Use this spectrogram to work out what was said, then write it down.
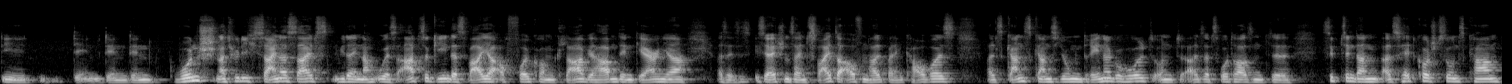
die, den, den, den Wunsch natürlich seinerseits wieder nach USA zu gehen. Das war ja auch vollkommen klar. Wir haben den Gern ja, also es ist ja jetzt schon sein zweiter Aufenthalt bei den Cowboys. Als ganz, ganz jungen Trainer geholt. Und als er 2017 dann als Head Coach zu uns kam,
